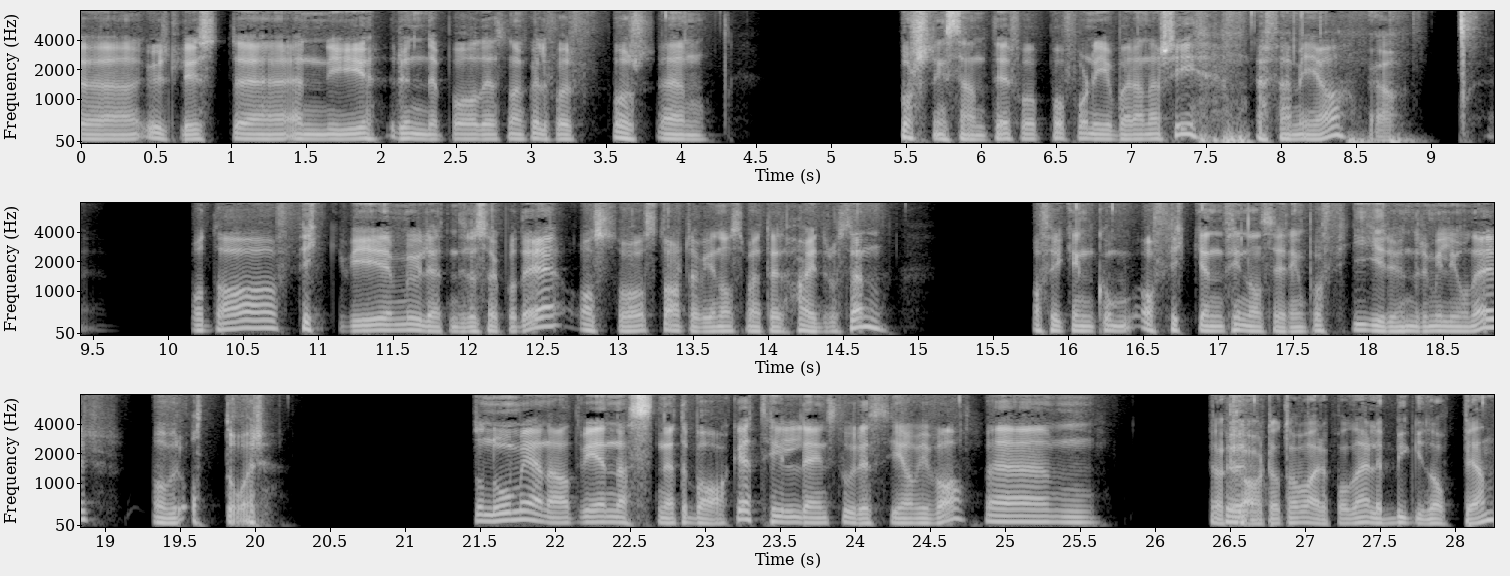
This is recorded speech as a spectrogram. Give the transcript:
eh, utlyste eh, en ny runde på det som de kaller for for eh, Forskningssenter for, på fornybar energi, FMEA. Ja. Og da fikk vi muligheten til å søke på det, og så starta vi noe som heter Hydrocen, og fikk en, og fikk en finansiering på 400 millioner over åtte år. Så nå mener jeg at vi er nesten er tilbake til den store sida vi var. Eh, Du har klart å ta vare på det, eller bygge det opp igjen?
